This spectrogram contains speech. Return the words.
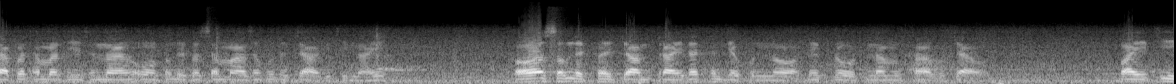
ดับพระธรรมเทศนาององค์สมเด็จพระสัมมาสัมพุทธเจ้าอยู่ที่ไหน ขอสมเด็จพระจอมไตรและท่านเจ้าคุณนอได้โปรดนำข้าพเจ้า ไปที่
